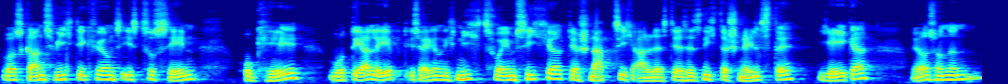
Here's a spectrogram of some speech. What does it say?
Was ganz wichtig für uns ist zu sehen, okay, wo der lebt, ist eigentlich nichts vor ihm sicher, der schnappt sich alles. Der ist jetzt nicht der schnellste Jäger, ja, sondern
